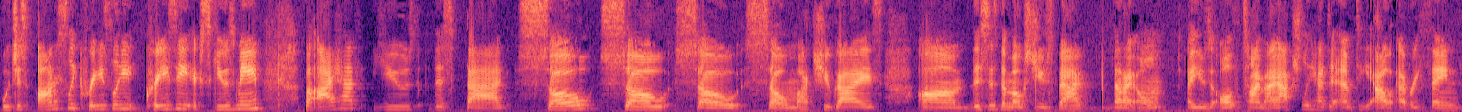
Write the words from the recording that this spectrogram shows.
which is honestly crazy, crazy, excuse me. But I have used this bag so, so, so, so much, you guys. Um, this is the most used bag that I own. I use it all the time. I actually had to empty out everything,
